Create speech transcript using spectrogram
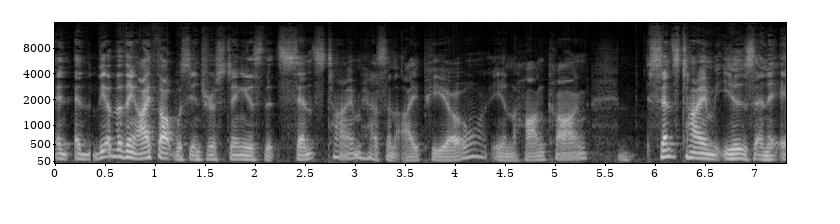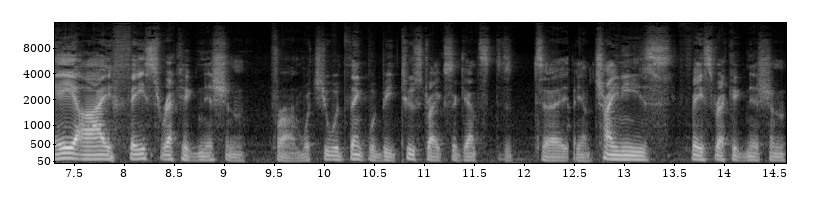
and, and the other thing I thought was interesting is that SenseTime has an IPO in Hong Kong. SenseTime is an AI face recognition firm, which you would think would be two strikes against uh, you know, Chinese face recognition.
